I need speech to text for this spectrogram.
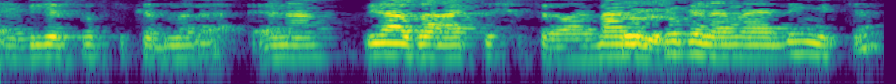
E, biliyorsunuz ki kadınlara önem biraz daha arttı şu sıralar. Ben de Evet. çok önem verdiğim için.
